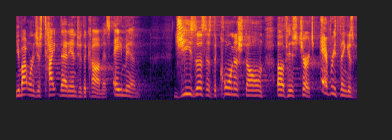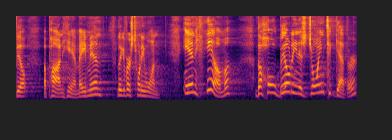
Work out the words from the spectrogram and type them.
You might want to just type that into the comments. Amen. Jesus is the cornerstone of his church. Everything is built upon him. Amen. Look at verse 21. In him, the whole building is joined together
